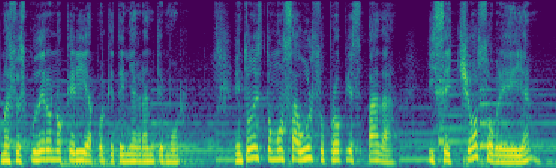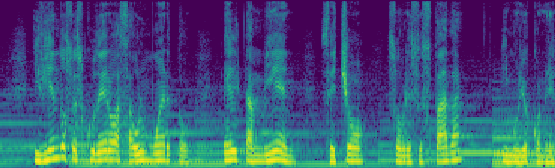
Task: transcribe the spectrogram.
Mas su escudero no quería porque tenía gran temor. Entonces tomó Saúl su propia espada y se echó sobre ella, y viendo su escudero a Saúl muerto, él también se echó sobre su espada y murió con él.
